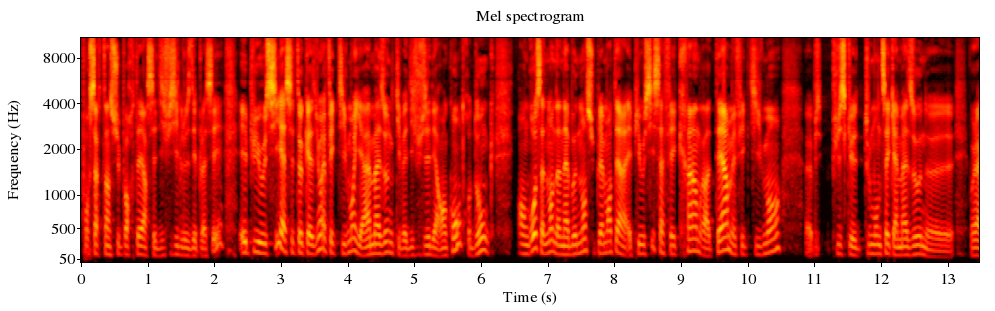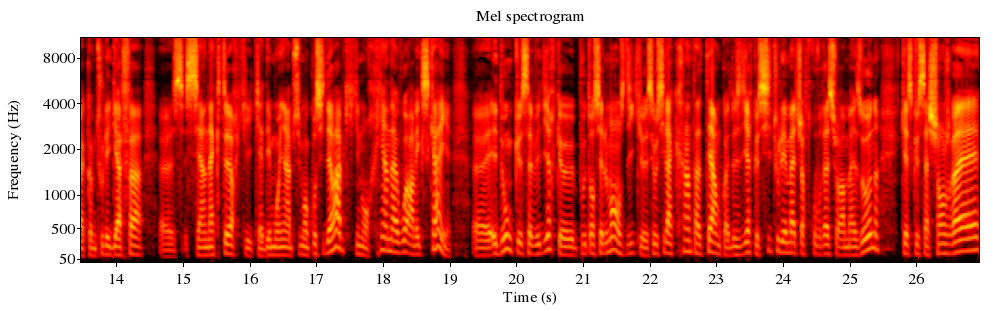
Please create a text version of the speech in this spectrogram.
pour certains supporters, c'est difficile de se déplacer. Et puis aussi, à cette occasion, effectivement, il y a Amazon qui va diffuser des rencontres. Donc, en gros, ça demande un abonnement supplémentaire. Et puis aussi, ça fait craindre à terme, effectivement, puisque tout le monde sait qu'Amazon, voilà, comme tous les GAFA, c'est un un acteur qui, a des moyens absolument considérables, qui, n'ont rien à voir avec Sky. Euh, et donc, ça veut dire que potentiellement, on se dit que c'est aussi la crainte à terme, quoi, de se dire que si tous les matchs se retrouveraient sur Amazon, qu'est-ce que ça changerait?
